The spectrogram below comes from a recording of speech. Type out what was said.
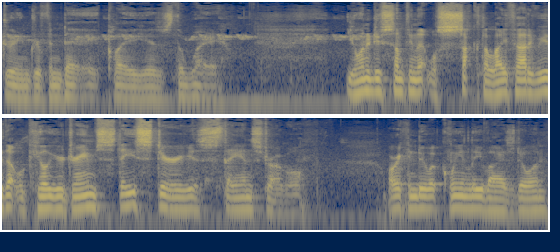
Dream driven day play is the way. You want to do something that will suck the life out of you, that will kill your dreams? Stay serious, stay in struggle. Or you can do what Queen Levi is doing,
